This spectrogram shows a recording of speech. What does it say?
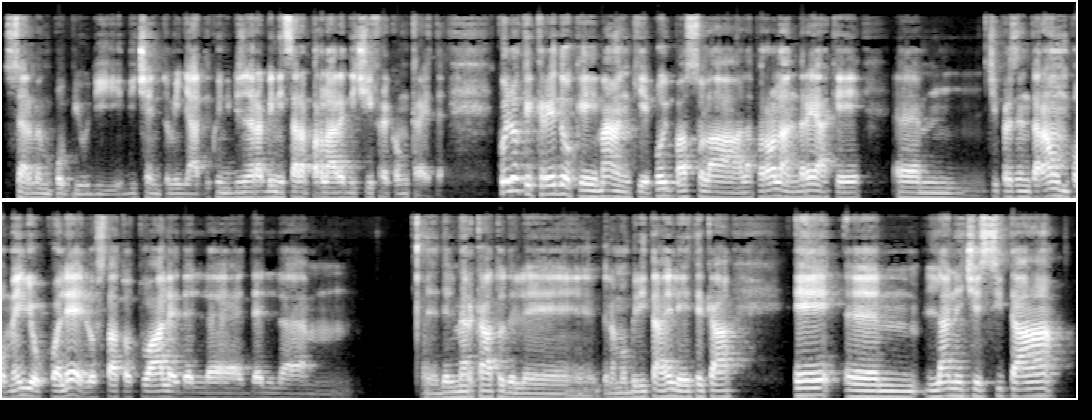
serve un po' più di, di 100 miliardi, quindi bisognerebbe iniziare a parlare di cifre concrete. Quello che credo che manchi, e poi passo la, la parola a Andrea che ehm, ci presenterà un po' meglio qual è lo stato attuale del, del um, eh, del mercato delle, della mobilità elettrica è ehm, la necessità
